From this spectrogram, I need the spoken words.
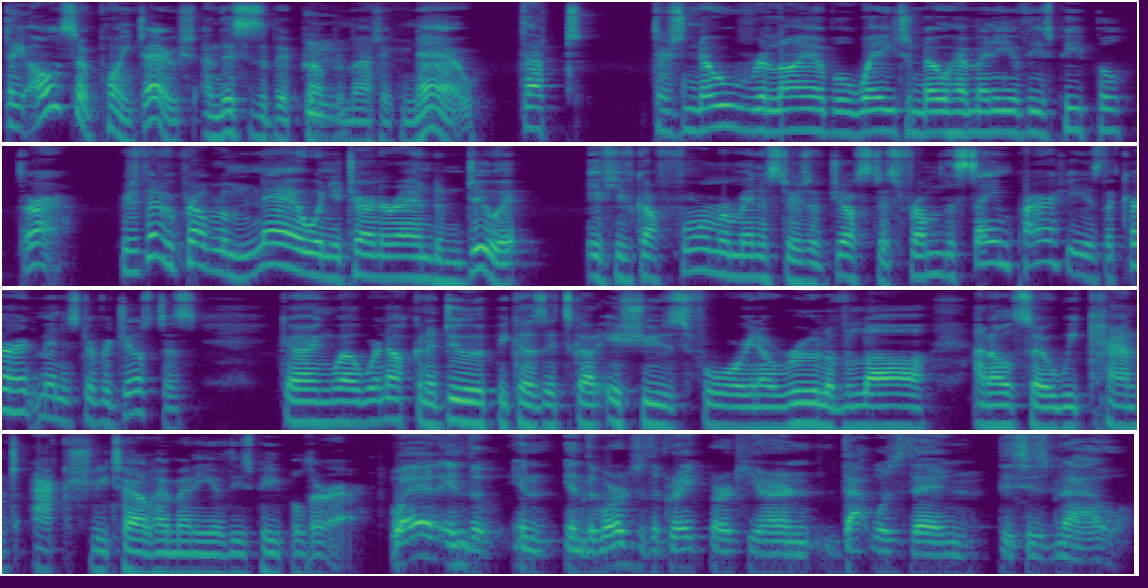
they also point out, and this is a bit hmm. problematic mm. now, that there's no reliable way to know how many of these people there are. There's a bit of a problem now when you turn around and do it if you've got former ministers of justice from the same party as the current minister for justice going, well, we're not going to do it because it's got issues for, you know, rule of law, and also we can't actually tell how many of these people there are. Well, in the in, in the words of the great Bertie Ahern, that was then, this is now.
